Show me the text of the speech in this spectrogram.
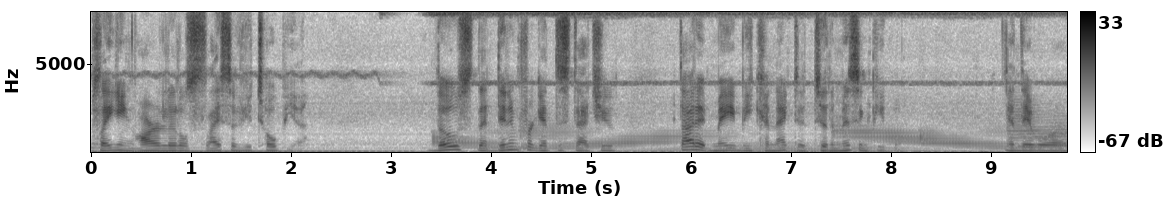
plaguing our little slice of utopia. Those that didn't forget the statue thought it may be connected to the missing people, and they were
